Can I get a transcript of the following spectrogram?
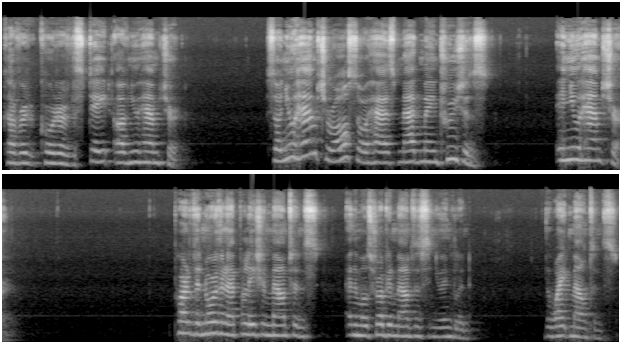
Covered quarter of the state of New Hampshire. So New Hampshire also has magma intrusions in New Hampshire, part of the northern Appalachian Mountains and the most rugged mountains in New England, the White Mountains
